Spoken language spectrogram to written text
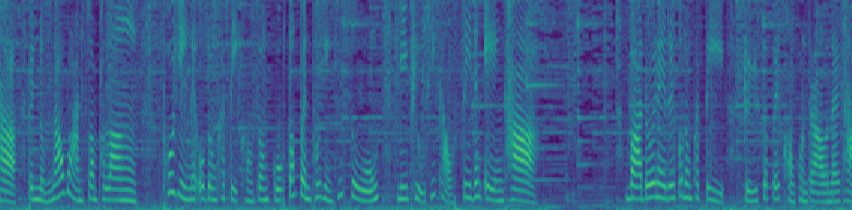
ค่ะ เป็นหนุ่มหน้าหวานจอมพลัง ผู้หญิงในอุดมคติของจองกุ๊กต้องเป็นผู้หญิงที่สูง มีผิวที่ขาวซีนั่นเองค่ะ ว่าด้วยในเรื่องอุดมคติ หรือสเปคของคนเรานะคะ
